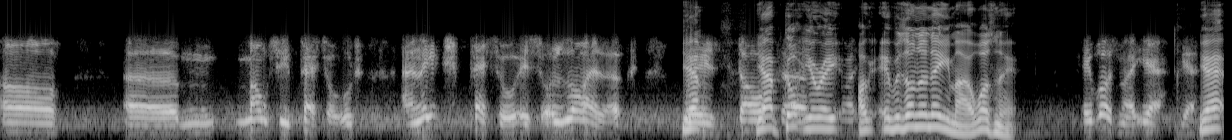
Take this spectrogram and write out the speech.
are um, multi-petaled, and each petal is sort of lilac Yep. with dark. Yeah, I've got your. E- oh, it was on an email, wasn't it? It was, mate. Yeah, yeah.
